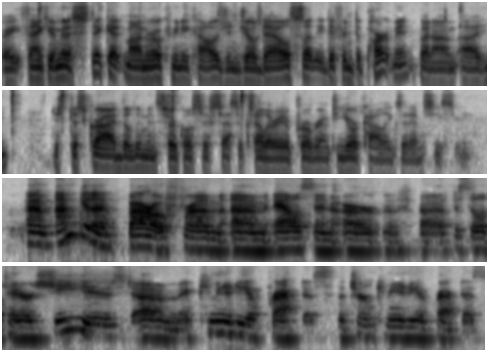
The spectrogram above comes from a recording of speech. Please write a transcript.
Great, thank you. I'm going to stick at Monroe Community College in Jodelle, slightly different department, but um, uh, just describe the Lumen Circle Success Accelerator program to your colleagues at MCC. Um, I'm gonna borrow from um, Allison, our uh, facilitator. She used um, a community of practice, the term community of practice.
